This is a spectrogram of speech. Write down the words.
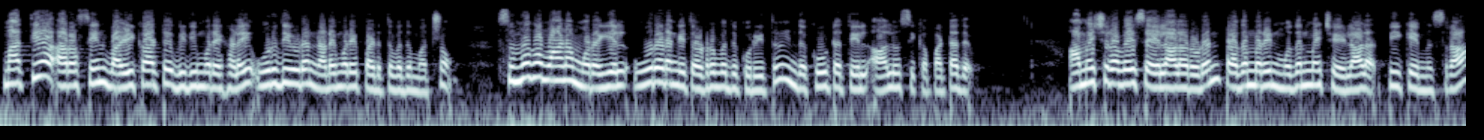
மத்திய அரசின் வழிகாட்டு விதிமுறைகளை உறுதியுடன் நடைமுறைப்படுத்துவது மற்றும் சுமூகமான முறையில் ஊரடங்கை தொடர்வது குறித்து இந்த கூட்டத்தில் ஆலோசிக்கப்பட்டது. அமைச்சரவை செயலாளருடன் பிரதமரின் முதன்மை செயலாளர் பி கே மிஸ்ரா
